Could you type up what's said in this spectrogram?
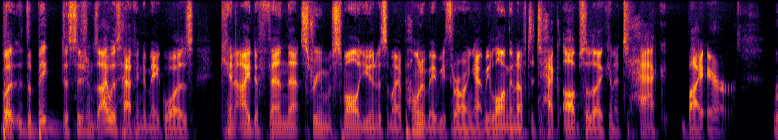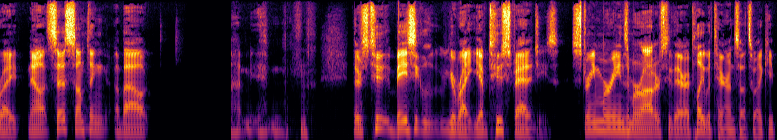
But the big decisions I was having to make was can I defend that stream of small units that my opponent may be throwing at me long enough to tech up so that I can attack by air? Right. Now it says something about I mean, there's two basically you're right. You have two strategies. Stream Marines and Marauders through there. I play with Terran, so that's why I keep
